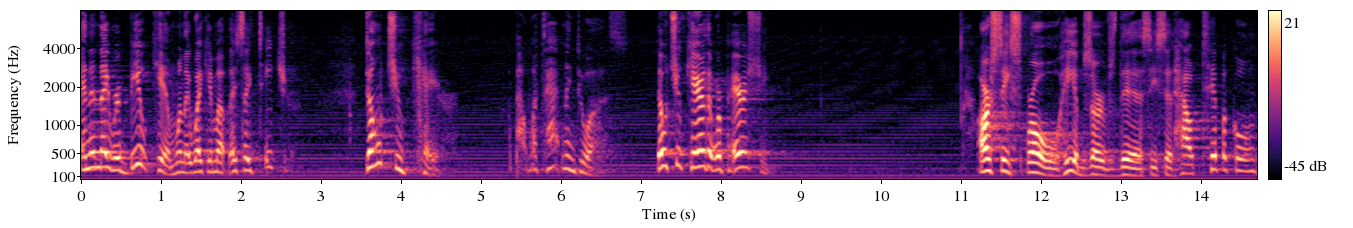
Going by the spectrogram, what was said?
And then they rebuke him when they wake him up. They say, Teacher, don't you care about what's happening to us? Don't you care that we're perishing? R.C. Sproul, he observes this. He said, How typical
